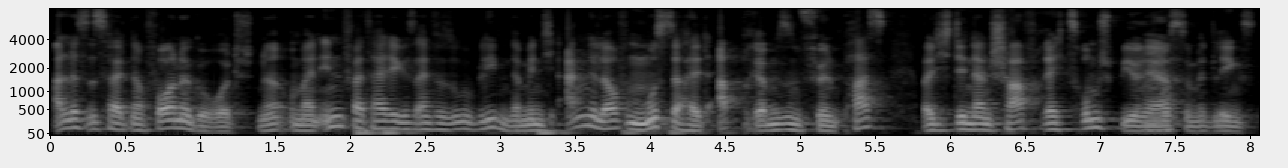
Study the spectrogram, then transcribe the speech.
alles ist halt nach vorne gerutscht, ne? Und mein Innenverteidiger ist einfach so geblieben. Dann bin ich angelaufen und musste halt abbremsen für einen Pass, weil ich den dann scharf rechts rumspielen Ja. musste mit links.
